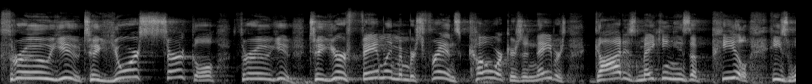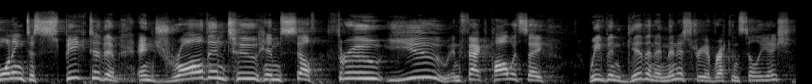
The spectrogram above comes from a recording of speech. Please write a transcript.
through you, to your circle through you, to your family members, friends, coworkers, and neighbors. God is making his appeal. He's wanting to speak to them and draw them to himself through you. In fact, Paul would say, We've been given a ministry of reconciliation.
